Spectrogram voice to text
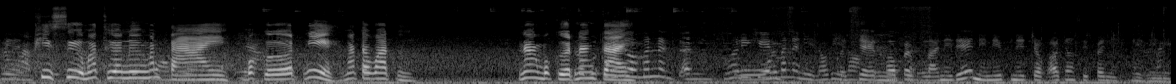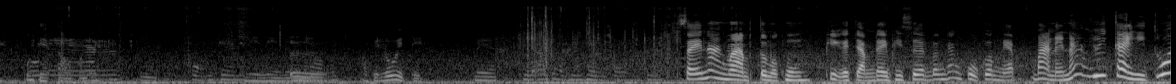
แม่น พี่ซื้อมาเทือนึงมันตายบ่เกิดนี่มาตะวัดนั่งบ่เกิดนั่งตายตัวมันนั่นอันเฮอริเคนมันนั่นนี่เนาะพี่ไปเนาะเจเขาไปบอกหลายนี่เด้ นี่นี่พี่นี่จกเอาจังสิไปนี่ นี่นี่นี่อุ้ยเด็ดเอาคนนี้ของแพงนี่นี่เอนี่อเอาไปลุยติแม่นี่เอาของแพงๆไปพี่ใส่นางว่าต้นบักฮุงพี่ก็จำได้พี่เสิร์ชเบิ่งทั้งกูก็แมปบ้านไหนนางอยู่ใกล้นี่ตัว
